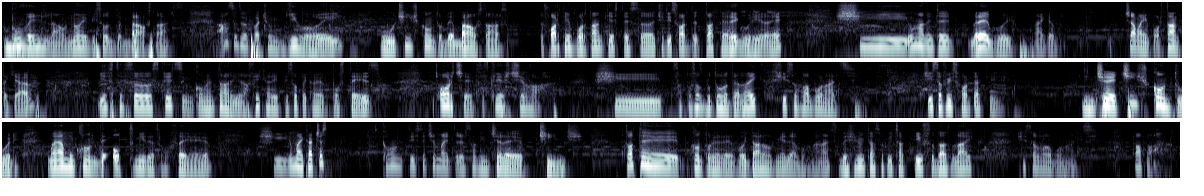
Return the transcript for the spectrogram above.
Bun venit la un nou episod de Brawl Stars. Astăzi voi face un giveaway cu 5 conturi de Brawl Stars. Foarte important este să citiți foarte toate regulile și una dintre reguli, adică cea mai importantă chiar, este să scrieți în comentarii la fiecare episod pe care îl postez, orice, să scrieți ceva și să apăsați butonul de like și să vă abonați și să fiți foarte activi. Din cele 5 conturi, mai am un cont de 8000 de trofee și numai că acest cont este cel mai interesant din cele 5. Toate conturile voi da la 1000 de abonați, deși nu uitați să fiți activi, să dați like și să vă abonați. Pa, pa!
